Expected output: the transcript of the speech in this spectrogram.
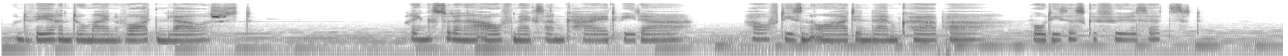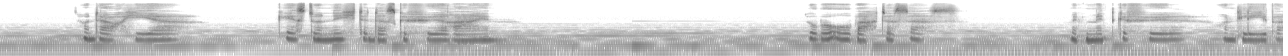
Und während du meinen Worten lauschst, bringst du deine Aufmerksamkeit wieder auf diesen Ort in deinem Körper, wo dieses Gefühl sitzt. Und auch hier gehst du nicht in das Gefühl rein. Du beobachtest es mit Mitgefühl und Liebe.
